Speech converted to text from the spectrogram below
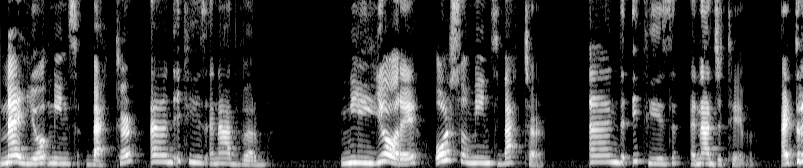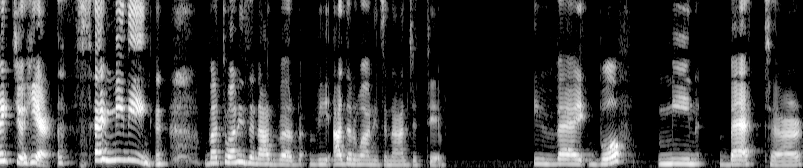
Meglio means better and it is an adverb. Migliore also means better and it is an adjective. I tricked you here. Same meaning. But one is an adverb, the other one is an adjective. If they both mean better,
